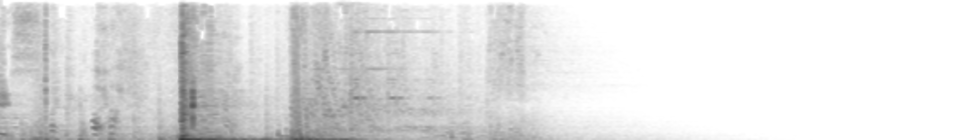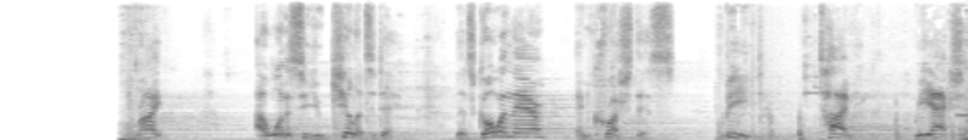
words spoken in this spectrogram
Nice. Right. I want to see you kill it today. Let's go in there and crush this. Speed, timing, reaction.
